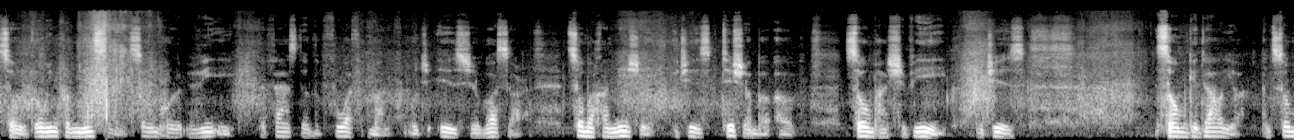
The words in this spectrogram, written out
so going from Nisan, Som Horvi'i, the fast of the fourth month, which is Shavasar, Tzom HaChamishi, which is Tisha B'Av, Tzom HaShavi, which is Tzom Gedalia, and Tzom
